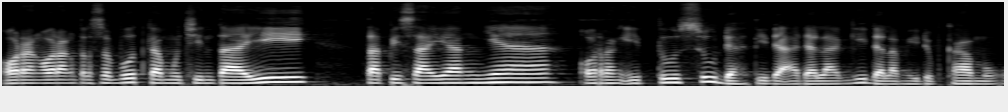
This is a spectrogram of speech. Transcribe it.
Orang-orang tersebut kamu cintai, tapi sayangnya orang itu sudah tidak ada lagi dalam hidup kamu.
